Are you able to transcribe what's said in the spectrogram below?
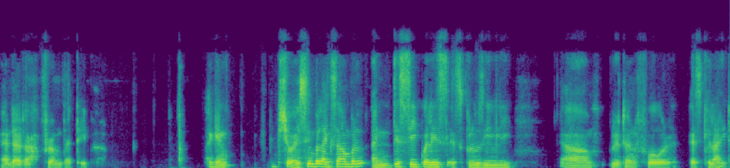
data from that table. Again, show a simple example and this SQL is exclusively um, written for SQLite.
